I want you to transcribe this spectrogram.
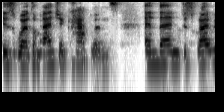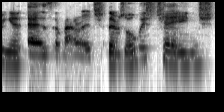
is where the magic happens. And then describing it as a marriage, there's always change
